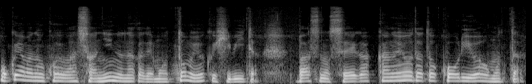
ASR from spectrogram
奥山の声は3人の中で最もよく響いた。バスの声楽家のようだとコーリーは思った。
